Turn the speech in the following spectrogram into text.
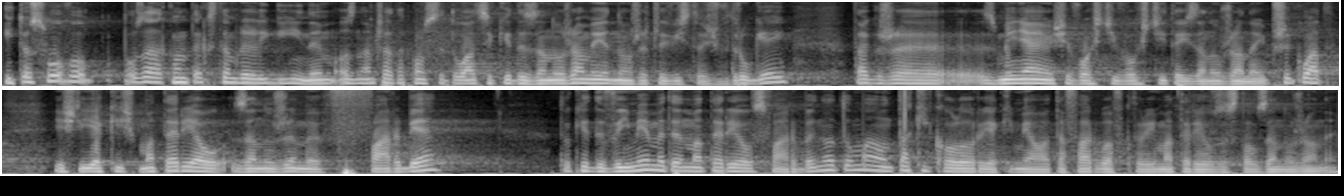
I to słowo poza kontekstem religijnym oznacza taką sytuację, kiedy zanurzamy jedną rzeczywistość w drugiej, także zmieniają się właściwości tej zanurzonej. Przykład, jeśli jakiś materiał zanurzymy w farbie, to kiedy wyjmiemy ten materiał z farby, no to ma on taki kolor, jaki miała ta farba, w której materiał został zanurzony.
